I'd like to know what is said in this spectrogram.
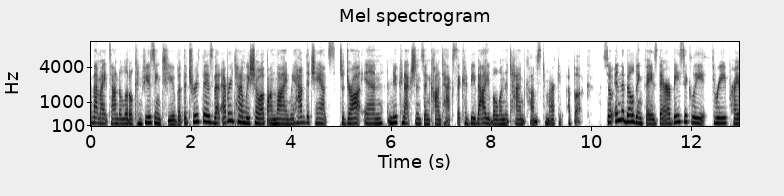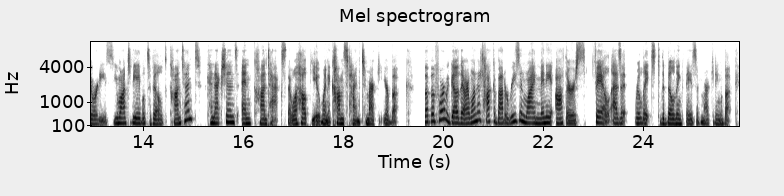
That might sound a little confusing to you, but the truth is that every time we show up online, we have the chance to draw in new connections and contacts that could be valuable when the time comes to market a book. So, in the building phase, there are basically three priorities. You want to be able to build content, connections, and contacts that will help you when it comes time to market your book. But before we go there, I want to talk about a reason why many authors fail as it relates to the building phase of marketing a book.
